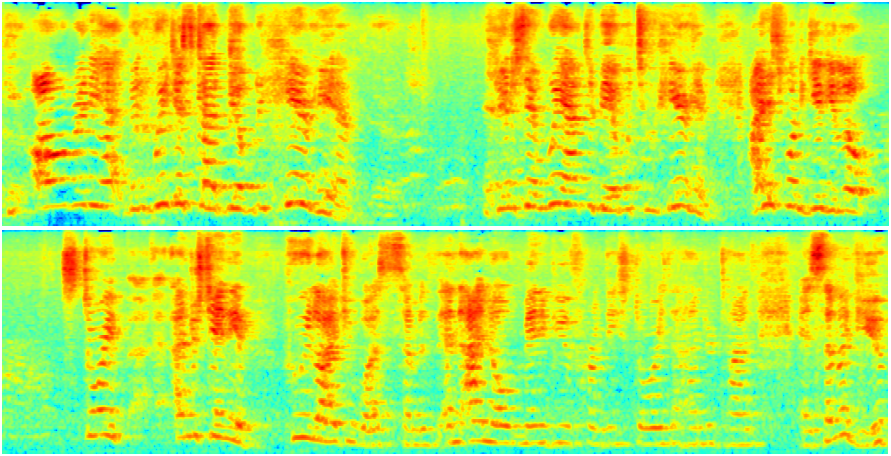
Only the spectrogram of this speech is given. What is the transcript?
He. Already has, but we just got to be able to hear Him. You understand? We have to be able to hear Him. I just want to give you a little story, understanding of who Elijah was. Some of, and I know many of you have heard these stories a hundred times, and some of you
